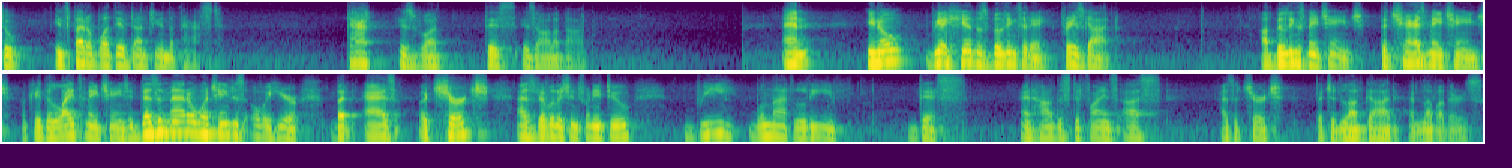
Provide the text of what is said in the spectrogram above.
to, in spite of what they've done to you in the past? That is what this is all about. And, you know, we are here in this building today. Praise God. Our buildings may change. The chairs may change. Okay, the lights may change. It doesn't matter what changes over here. But as a church, as Revolution 22, we will not leave this and how this defines us as a church that should love God and love others.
